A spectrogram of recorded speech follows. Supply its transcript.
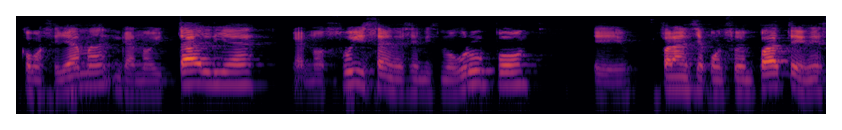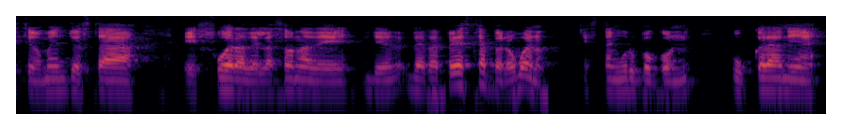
¿cómo se llama? Ganó Italia, ganó Suiza en ese mismo grupo. Eh, Francia con su empate, en este momento está eh, fuera de la zona de, repesca, pero bueno, está en grupo con Ucrania,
